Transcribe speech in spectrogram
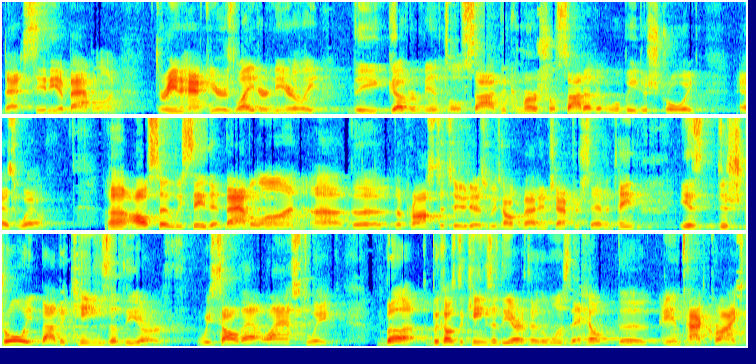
that city of Babylon. Three and a half years later, nearly, the governmental side, the commercial side of it, will be destroyed as well. Uh, also, we see that Babylon, uh, the, the prostitute, as we talk about in chapter 17, is destroyed by the kings of the earth. We saw that last week. But because the kings of the earth are the ones that help the Antichrist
